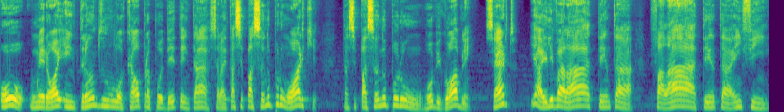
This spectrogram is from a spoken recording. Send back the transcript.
ou um herói entrando num local para poder tentar, sei lá, ele tá se passando por um orc, tá se passando por um hobgoblin, certo? E aí ele vai lá, tenta falar, tenta, enfim,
